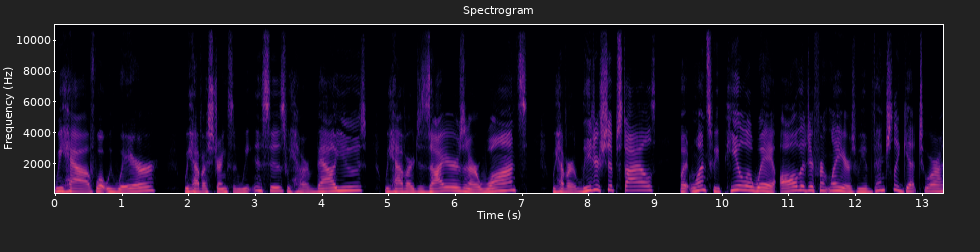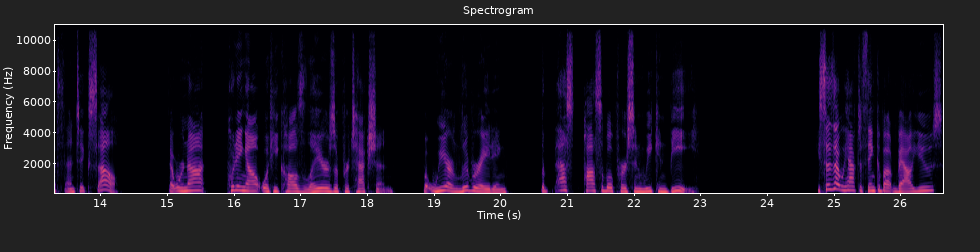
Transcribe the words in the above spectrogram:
We have what we wear, we have our strengths and weaknesses, we have our values, we have our desires and our wants, we have our leadership styles. But once we peel away all the different layers, we eventually get to our authentic self. That we're not putting out what he calls layers of protection, but we are liberating the best possible person we can be. He says that we have to think about values,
